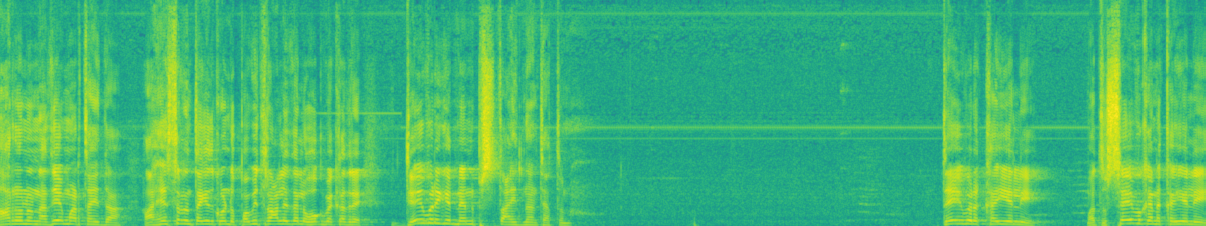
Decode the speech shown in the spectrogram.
ಆರೋನನ್ನು ಅದೇ ಮಾಡ್ತಾ ಇದ್ದ, ಆ ಹೆಸರನ್ನು ತೆಗೆದುಕೊಂಡು ಪವಿತ್ರಾಲಯದಲ್ಲಿ ಹೋಗಬೇಕಾದ್ರೆ ದೇವರಿಗೆ ನೆನಪಿಸ್ತಾ ಇದ್ದಂತೆ ಆತನು. ದೇವರ ಕೈಯಲ್ಲಿ ಮತ್ತು ಸೇವಕನ ಕೈಯಲ್ಲಿ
